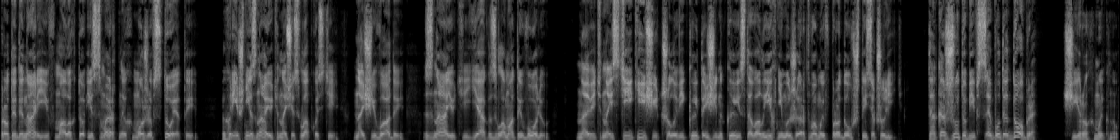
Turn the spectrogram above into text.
Проти динаріїв мало хто із смертних може встояти. Грішні знають наші слабкості, наші вади, знають, як зламати волю. Навіть найстійкіші чоловіки та жінки ставали їхніми жертвами впродовж тисячоліть. Та кажу тобі, все буде добре. щиро хмикнув.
